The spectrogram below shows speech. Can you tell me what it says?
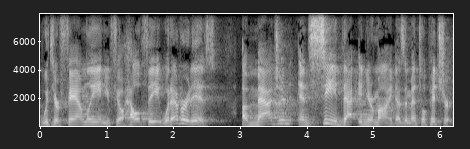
with your family and you feel healthy, whatever it is, imagine and see that in your mind as a mental picture.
